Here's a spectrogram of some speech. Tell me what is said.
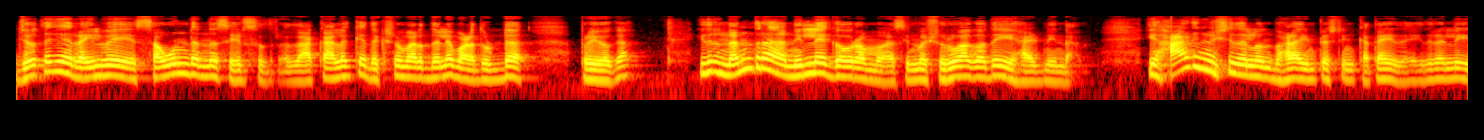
ಜೊತೆಗೆ ರೈಲ್ವೆ ಸೌಂಡನ್ನು ಸೇರಿಸಿದ್ರು. ಅದು ಆ ಕಾಲಕ್ಕೆ ದಕ್ಷಿಣ ಭಾರತದಲ್ಲೇ ಭಾಳ ದೊಡ್ಡ ಪ್ರಯೋಗ. ಇದರ ನಂತರ ನಿಲ್ಲೆ ಗೌರಮ್ಮ ಸಿನಿಮಾ ಶುರುವಾಗೋದೇ ಈ ಹಾಡಿನಿಂದ. ಈ ಹಾಡಿನ ವಿಷಯದಲ್ಲಿ ಒಂದು ಬಹಳ ಇಂಟ್ರೆಸ್ಟಿಂಗ್ ಕಥೆ ಇದೆ. ಇದರಲ್ಲಿ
